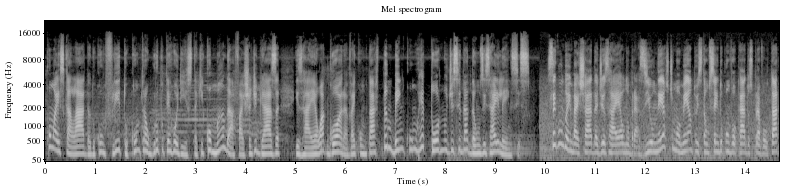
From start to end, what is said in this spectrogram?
Com a escalada do conflito contra o grupo terrorista que comanda a faixa de Gaza, Israel agora vai contar também com o retorno de cidadãos israelenses. Segundo a Embaixada de Israel no Brasil, neste momento estão sendo convocados para voltar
